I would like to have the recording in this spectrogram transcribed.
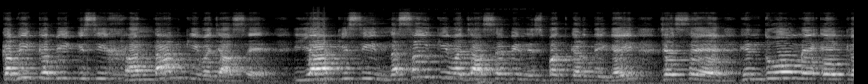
کبھی کبھی کسی خاندان کی وجہ سے یا کسی نسل کی وجہ سے بھی نسبت کر دی گئی۔ جیسے ہندوؤں میں ایک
